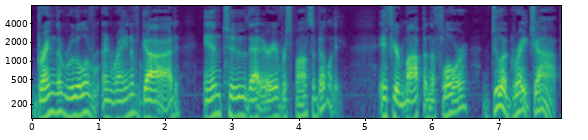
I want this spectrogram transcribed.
Bring the rule of, and reign of God into that area of responsibility. If you're mopping the floor, do a great job.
